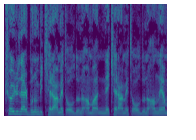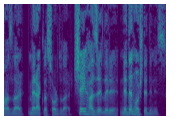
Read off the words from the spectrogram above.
Köylüler bunun bir keramet olduğunu ama ne kerameti olduğunu anlayamazlar, merakla sordular. Şeyh hazretleri neden hoş dediniz?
